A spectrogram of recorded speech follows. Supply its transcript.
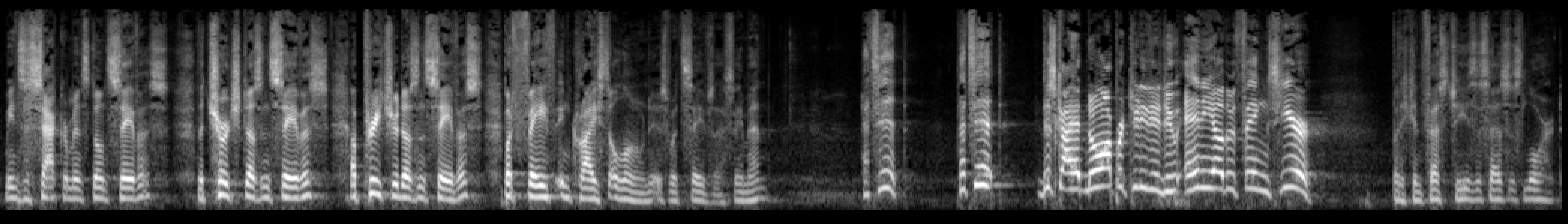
It means the sacraments don't save us. The church doesn't save us. A preacher doesn't save us. But faith in Christ alone is what saves us. Amen? That's it. That's it. This guy had no opportunity to do any other things here. But he confessed Jesus as his Lord,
